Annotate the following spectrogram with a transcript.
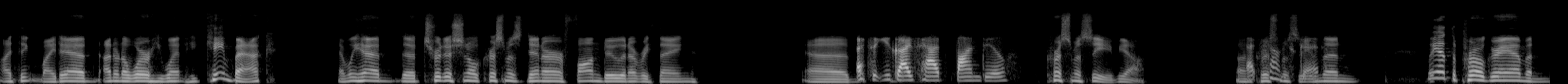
I think my dad, I don't know where he went. He came back and we had the traditional Christmas dinner, fondue and everything. Uh, That's what you guys had fondue. Christmas Eve, yeah. On That sounds Christmas Eve. And then we had the program, and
